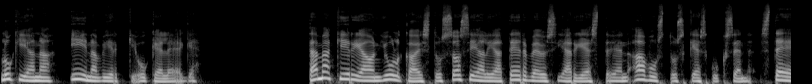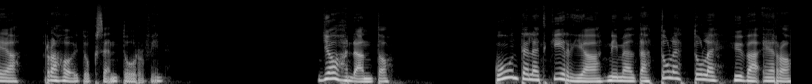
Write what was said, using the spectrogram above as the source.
Lukijana Iina Virkki Ukelege. Tämä kirja on julkaistu sosiaali- ja terveysjärjestöjen avustuskeskuksen STEA rahoituksen turvin. Johdanto. Kuuntelet kirjaa nimeltä Tule tule hyvä ero.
